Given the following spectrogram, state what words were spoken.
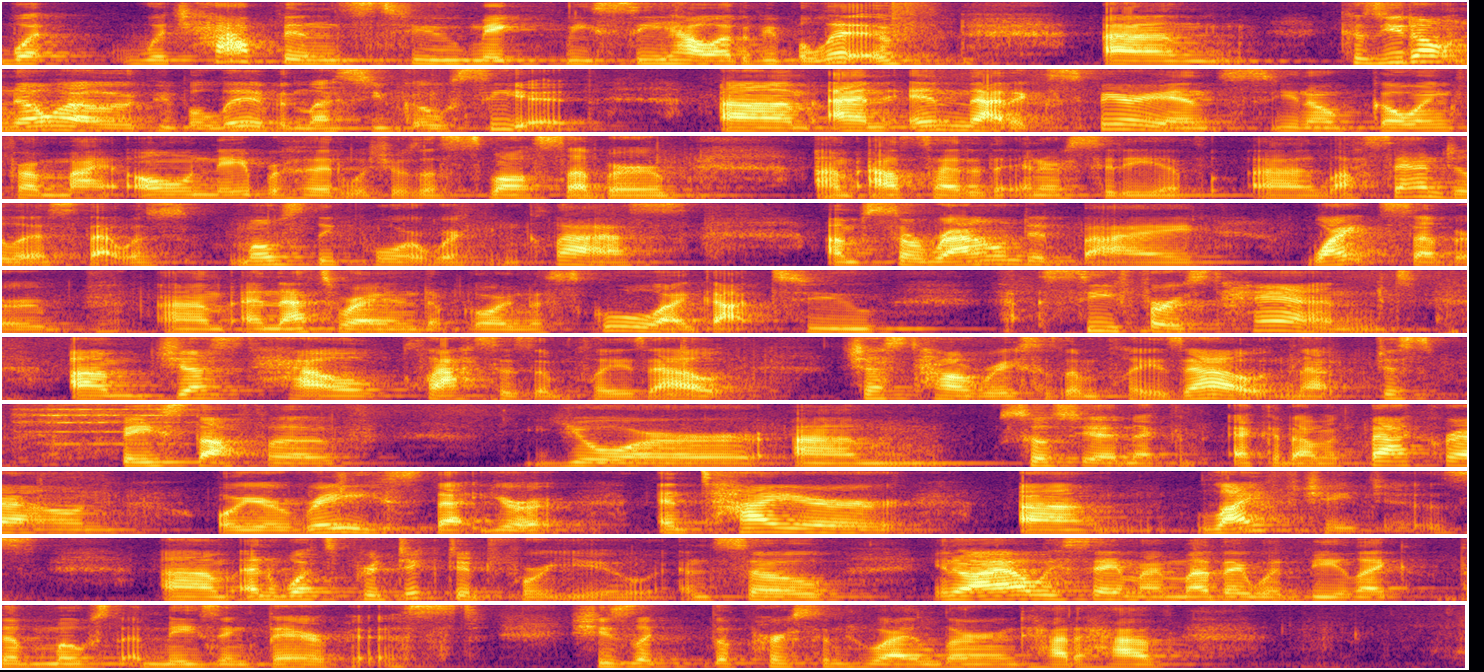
what which happens to make me see how other people live because um, you don't know how other people live unless you go see it um, and in that experience you know going from my own neighborhood which was a small suburb um, outside of the inner city of uh, los angeles that was mostly poor working class um, surrounded by white suburb um, and that's where i ended up going to school. I got to see firsthand um, just how classism plays out just how racism plays out, and that just based off of your um, socioeconomic background or your race, that your entire um, life changes. Um, and what's predicted for you. And so, you know, I always say my mother would be like the most amazing therapist. She's like the person who I learned how to have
